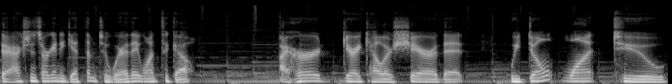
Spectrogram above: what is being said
their actions are going to get them to where they want to go. I heard Gary Keller share that we don't want to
